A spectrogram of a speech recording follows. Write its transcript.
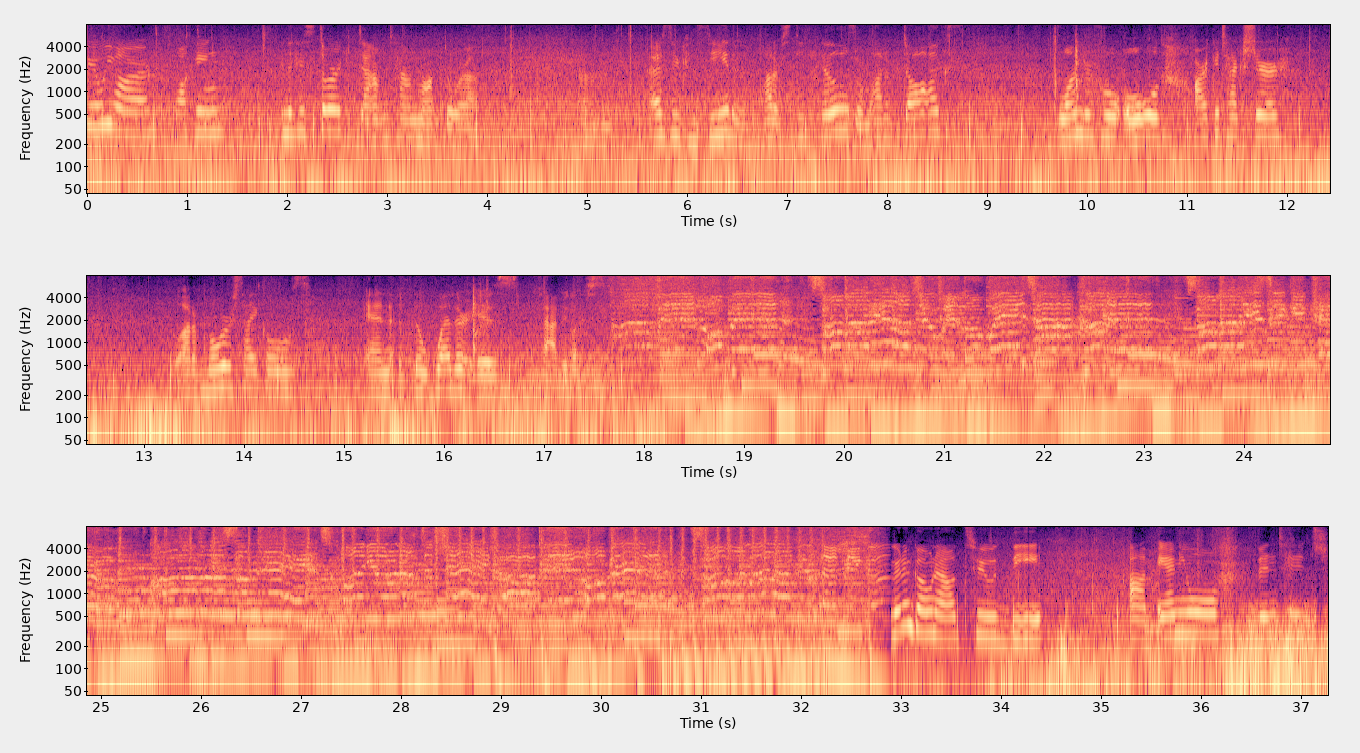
here we are walking in the historic downtown Mount Dora. Um, as you can see, there's a lot of steep hills, a lot of dogs, wonderful old architecture, a lot of motorcycles, and the weather is fabulous. Go now to the um, annual vintage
